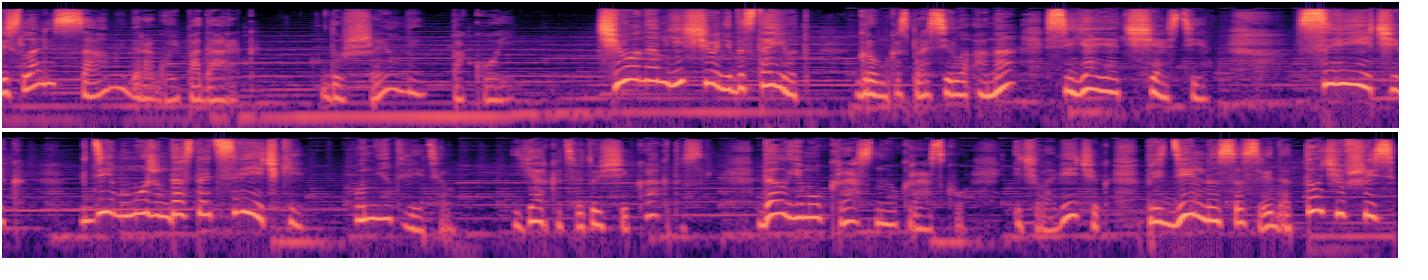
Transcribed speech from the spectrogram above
прислали самый дорогой подарок – душевный покой. «Чего нам еще не достает?» – громко спросила она, сияя от счастья. «Свечек! Где мы можем достать свечки?» Он не ответил. Ярко цветущий кактус дал ему красную краску, и человечек, предельно сосредоточившись,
